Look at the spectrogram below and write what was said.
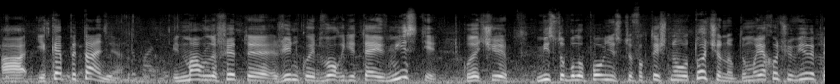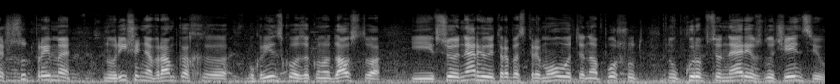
А яке питання? Він мав лишити жінку і двох дітей в місті, коли чи місто було повністю фактично оточено. Тому я хочу вірити, що суд прийме ну, рішення в рамках е, українського законодавства, і всю енергію треба спрямовувати на пошук ну, корупціонерів, злочинців.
